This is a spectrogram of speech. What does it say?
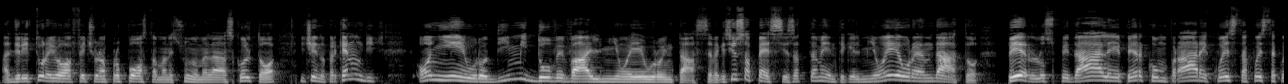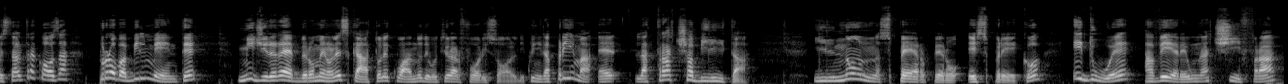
Addirittura io feci una proposta ma nessuno me la ascoltò dicendo perché non dici ogni euro dimmi dove va il mio euro in tasse? Perché se io sapessi esattamente che il mio euro è andato per l'ospedale, per comprare questa, questa quest'altra cosa, probabilmente mi girerebbero meno le scatole quando devo tirar fuori i soldi. Quindi la prima è la tracciabilità, il non sperpero e spreco, e due, avere una cifra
